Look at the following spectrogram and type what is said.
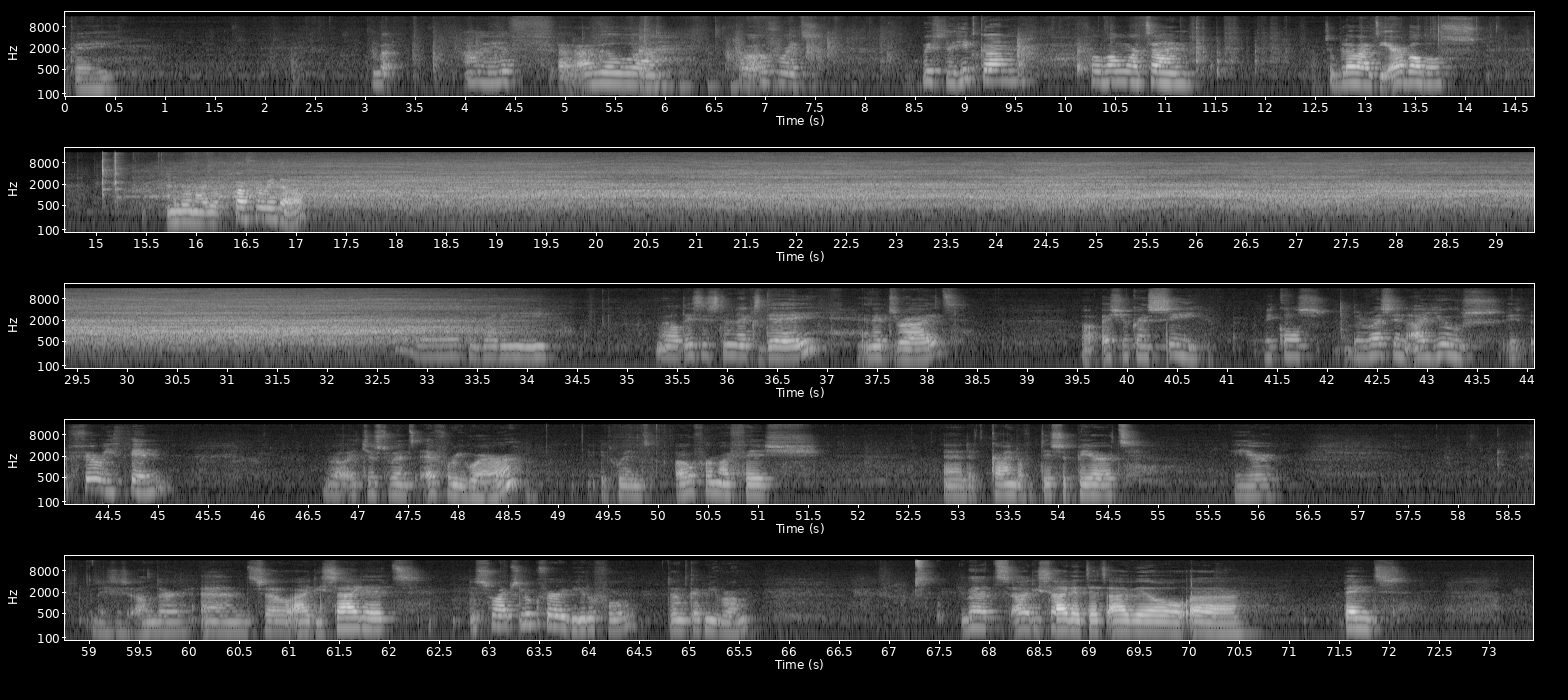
Okay. But I have, uh, I will uh, go over it with the heat gun for one more time to blow out the air bubbles and then I will cover it up. This is the next day and it dried. Uh, as you can see, because the resin I use is very thin, well it just went everywhere. It went over my fish and it kind of disappeared here. This is under and so I decided the stripes look very beautiful don't get me wrong. But I decided that I will uh, paint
